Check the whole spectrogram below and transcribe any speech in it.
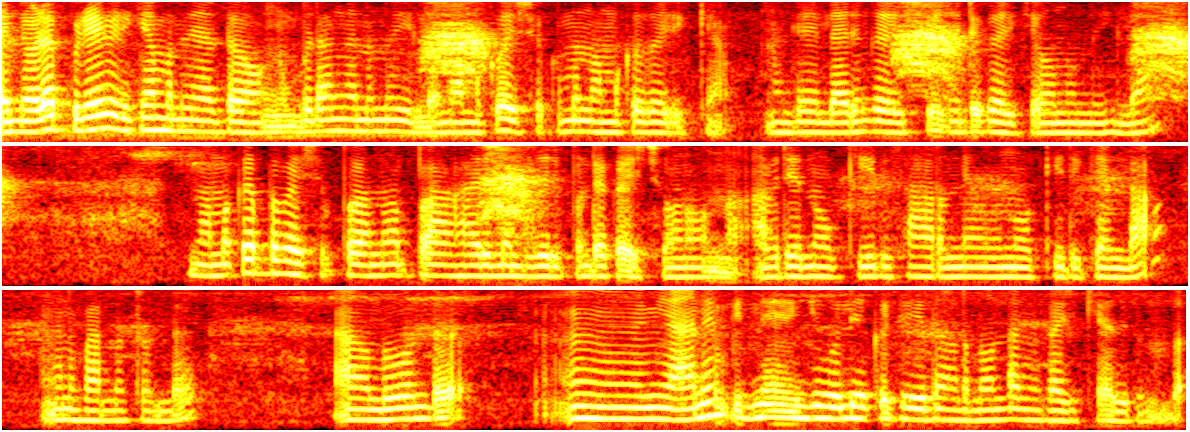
എന്നോട് എപ്പോഴേ കഴിക്കാൻ പറഞ്ഞു കേട്ടോ. ഇവിടെ അങ്ങനൊന്നും ഇല്ല. നമുക്ക് വിശക്കുമ്പോൾ നമുക്ക് കഴിക്കാം. അല്ല? എല്ലാവരും കഴിച്ച് കഴിഞ്ഞിട്ട് കഴിക്കാവുന്നൊന്നുമില്ല. നമുക്കെപ്പോൾ വിശപ്പാണ്. അപ്പോൾ ആഹാരം എന്ത് തിരിപ്പുണ്ടെ കഴിച്ചോണമെന്ന് അവരെ നോക്കി സാറിനെ ഒന്നും നോക്കിയിരിക്കണ്ട. അങ്ങനെ പറഞ്ഞിട്ടുണ്ട്. അതുകൊണ്ട് ഞാൻ പിന്നെ ജോലിയൊക്കെ ചെയ്ത് നടന്നുകൊണ്ട് അങ്ങ് കഴിക്കാതിരുന്നത്.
